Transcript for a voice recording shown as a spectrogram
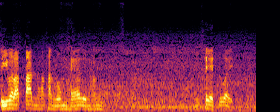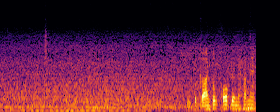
ตีว่ารัดตันนะครับถังลมแท้เลยนะครับมีเพศด้วย อุปกรณ์ครบๆเลยนะครับเนี่ย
